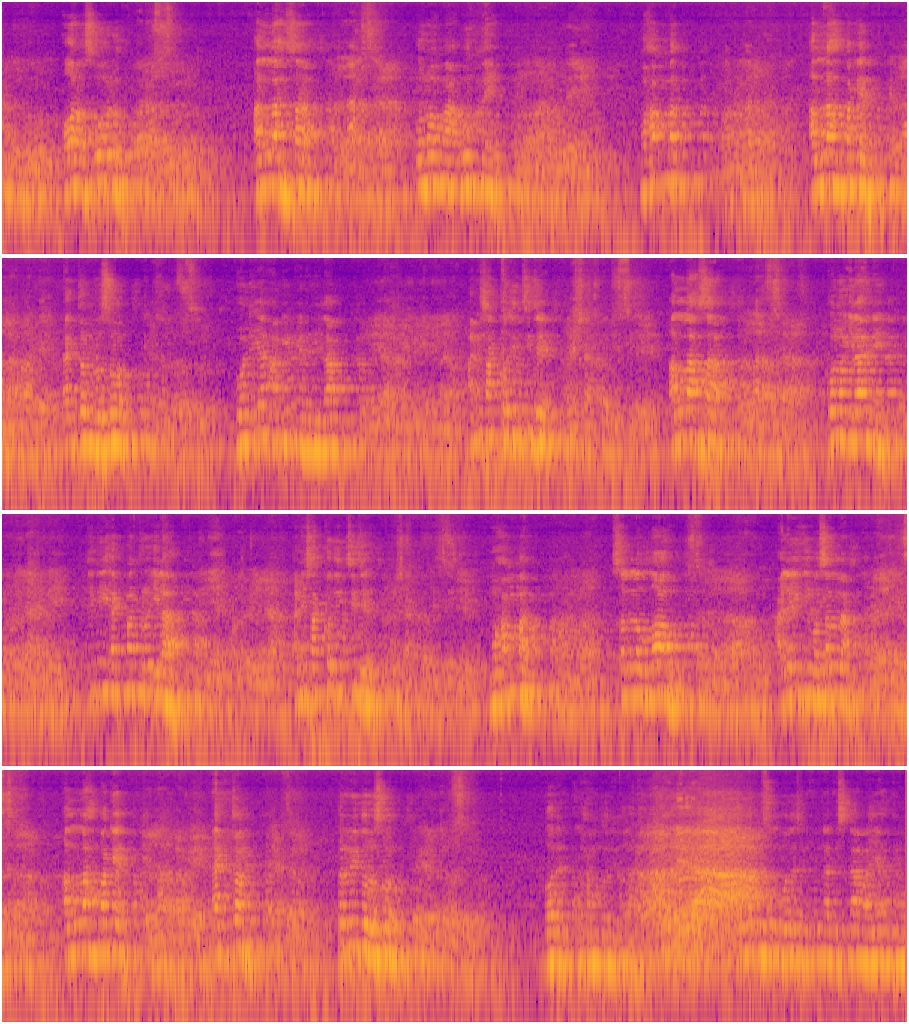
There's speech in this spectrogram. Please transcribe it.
عبده ورسوله ورسوله আল্লাহ ছাড়া الله تعالى কোনো মাহবুদ নেই محمد মোহাম্মদ আল্লাহ পাকের একজন রসুল। বলিয়া আমি মেনে নিলাম। আমি সাক্ষ্য দিচ্ছি যে আল্লাহ ছাড়া কোনো ইলাহ নেই। তিনি একমাত্র ইলাহ। আমি সাক্ষ্য দিচ্ছি যে মোহাম্মদ সাল্লাল্লাহু আলাইহি ওয়াসাল্লাম আল্লাহ পাকের একজন প্রেরিত রসুল। বলেন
